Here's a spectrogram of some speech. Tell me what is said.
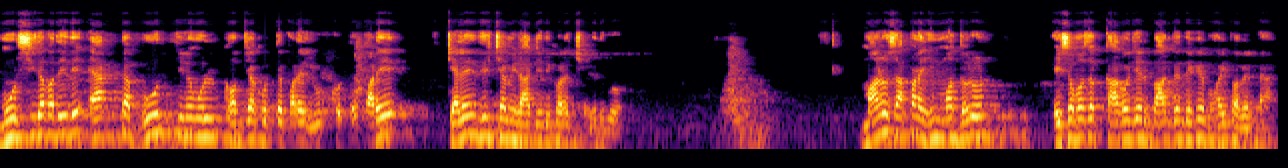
মুর্শিদাবাদে যদি একটা বুথ তৃণমূল কবজা করতে পারে, লুট করতে পারে চ্যালেঞ্জ দিচ্ছে আমি, রাজনীতি করা ছেড়ে দেব। মানুষ আপনারা হিম্মত ধরুন, এই সমস্ত কাগজের বাগদে দেখে ভয় পাবেন না।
